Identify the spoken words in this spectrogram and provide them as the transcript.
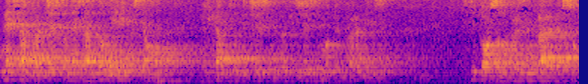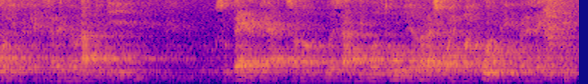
Né San Francesco né San Domenico, siamo nel canto undicesimo e dodicesimo del Paradiso, si possono presentare da soli perché sarebbe un atto di superbia, sono due santi molto umili, allora ci vuole qualcuno che li presenti.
